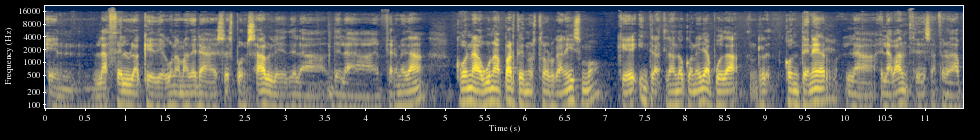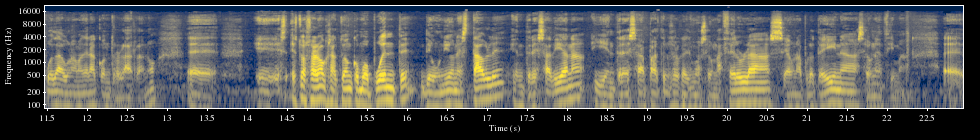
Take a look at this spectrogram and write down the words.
en la célula que de alguna manera es responsable de la, de la enfermedad con alguna parte de nuestro organismo que interaccionando con ella pueda contener el avance de esa enfermedad, pueda de alguna manera controlarla. ¿no? Eh, estos fármacos actúan como puente de unión estable entre esa diana y entre esa parte de nuestro organismo, sea una célula, sea una proteína, sea una enzima. Eh,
